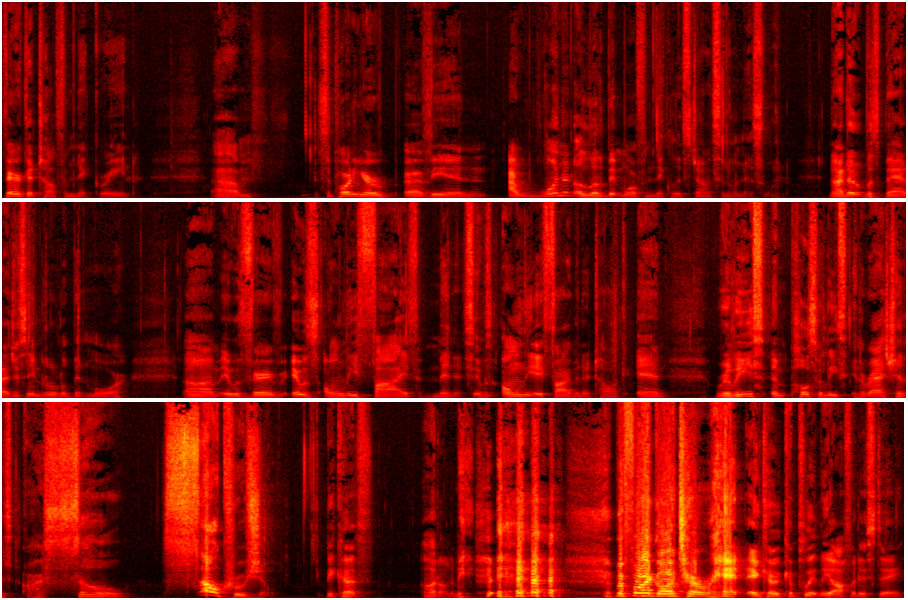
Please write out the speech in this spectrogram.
Very good talk from Nick Green. Um, supporting your uh, VN, I wanted a little bit more from Nicholas Johnson on this one. Not that it was bad, I just needed a little bit more. Um, it was very. It was only five minutes. It was only a five minute talk, and release and post release interactions are so so crucial because. Hold on, let me. before I go into a rant and go completely off of this thing,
